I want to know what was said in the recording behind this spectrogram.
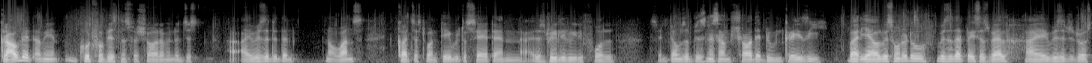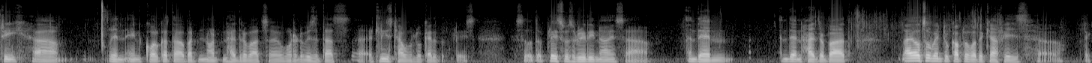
crowded. I mean, good for business for sure. I mean, it just I visited them know, once, got just one table to sit, and uh, it was really really full. So in terms of business, I'm sure they're doing crazy. But yeah, I always wanted to visit that place as well. I visited Roastery uh, in in Kolkata, but not in Hyderabad. So I wanted to visit that, uh, at least have a look at the place. So the place was really nice. Uh, and then and then Hyderabad. I also went to a couple of other cafes uh, like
